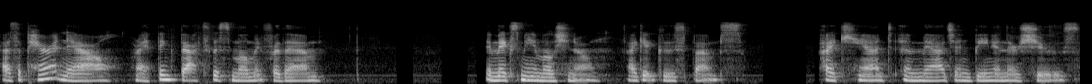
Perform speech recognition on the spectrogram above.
As a parent now, when I think back to this moment for them, it makes me emotional. I get goosebumps. I can't imagine being in their shoes.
